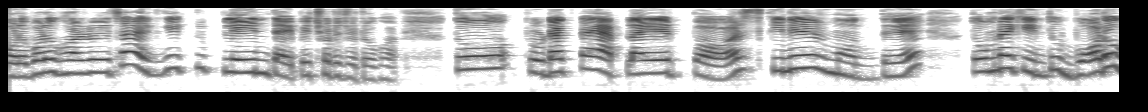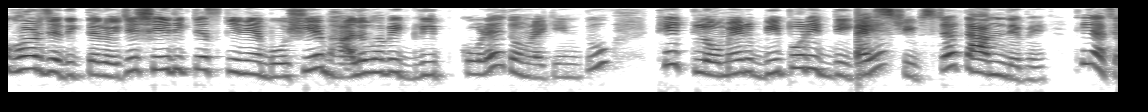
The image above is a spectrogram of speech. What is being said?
বড় বড় ঘর রয়েছে আর একদিকে একটু প্লেন টাইপের ছোট ছোট ঘর। তো প্রোডাক্টটা অ্যাপ্লাইয়ের পর স্কিনের মধ্যে তোমরা কিন্তু বড় ঘর যে দিকটা রয়েছে সেই দিকটা স্কিনে বসিয়ে ভালোভাবে গ্রিপ করে তোমরা কিন্তু ঠিক লোমের বিপরীত দিকে স্ট্রিপসটা টান দেবে। ঠিক আছে?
